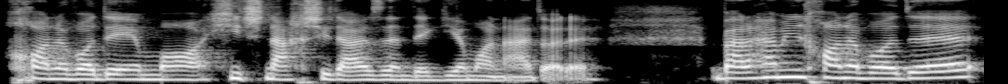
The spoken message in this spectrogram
خانواده ما هیچ نقشی در زندگی ما نداره. بر همین خانواده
